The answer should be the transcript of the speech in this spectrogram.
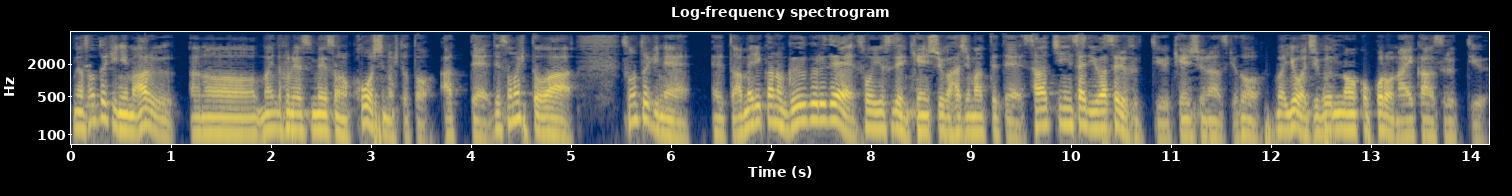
まあその時に、まあ、ある、あのーマインドフルネス瞑想の講師の人と会って、で、その人は、その時ね、えっ、と、アメリカの Google でそういうすでに研修が始まってて、Search Inside Yourself っていう研修なんですけど、まあ、要は自分の心を内観するっていう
